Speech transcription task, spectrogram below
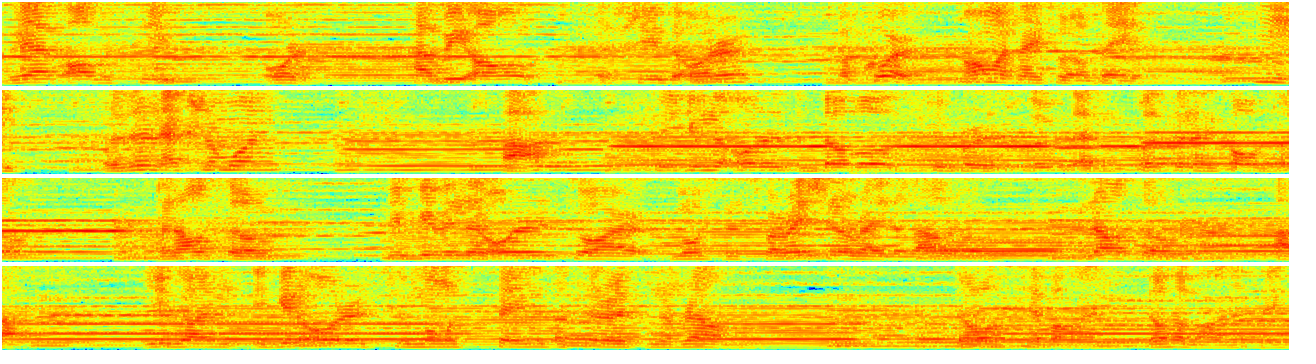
we have all received order. Have we all received the order? Of course, all my knights will obey. Hmm, was there an extra one? Ah, so you're giving the orders to Double, Super, Sleuth, and Blutzen and Coldhill. And also, you've given the orders to our most inspirational writer, Laudo. And also, ah, You've you've given orders to most famous artillerists in the realm. Dohaban, Dohaban, I think.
